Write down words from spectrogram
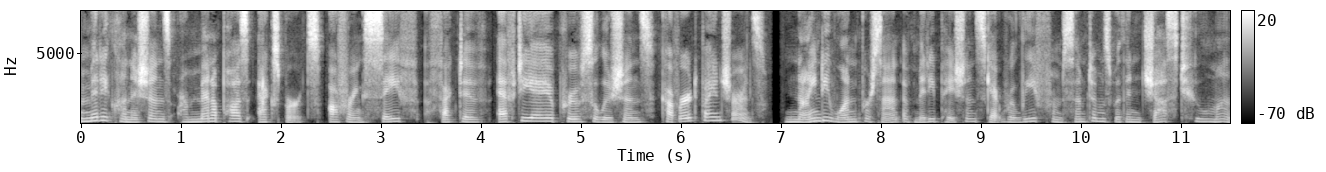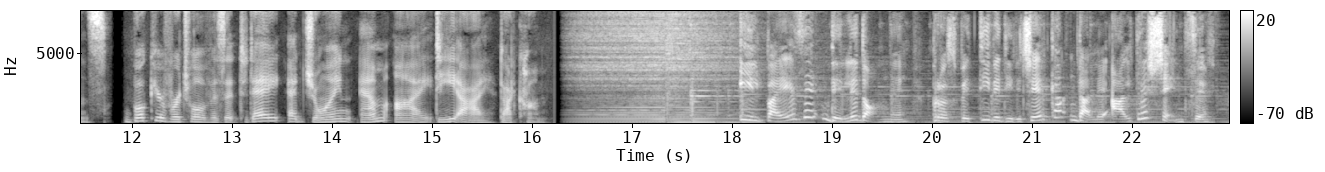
MIDI clinicians are menopause experts offering safe, effective, FDA approved solutions covered by insurance. 91% of MIDI patients get relief from symptoms within just two months. Book your virtual visit today at joinmidi.com. Il paese delle donne. Prospettive di ricerca dalle altre scienze.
